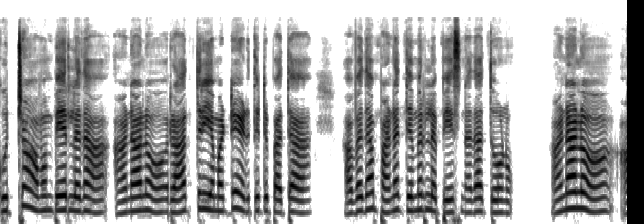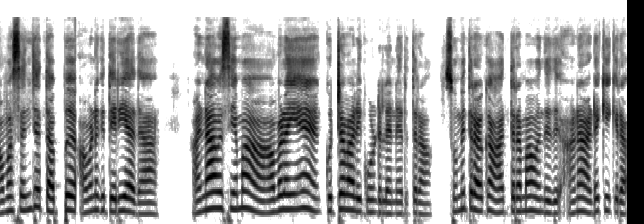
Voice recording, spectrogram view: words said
குற்றம் அவன் பேரில் தான். ஆனாலும் ராத்திரியை மட்டும் எடுத்துகிட்டு பார்த்தா அவ தான் பண திமிரில் பேசினதா தோணும். ஆனாலும் அவன் செஞ்ச தப்பு அவனுக்கு தெரியாதா? அனாவசியமாக அவளை ஏன் குற்றவாளி கூண்டில் நிறுத்துறான் சுமித்ராவுக்கு ஆத்திரமாக வந்தது. ஆனால் அடக்கிக்கிறா.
